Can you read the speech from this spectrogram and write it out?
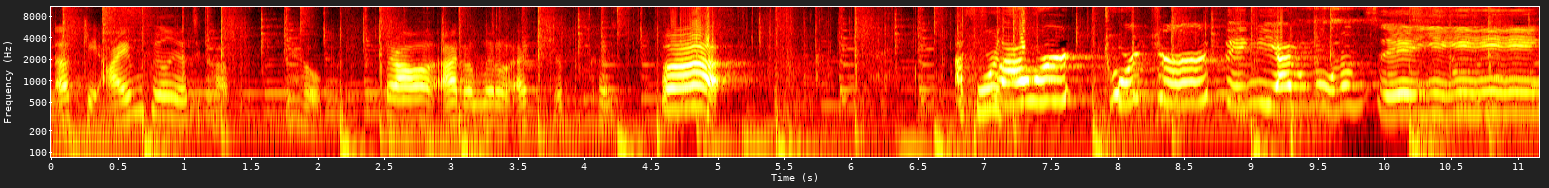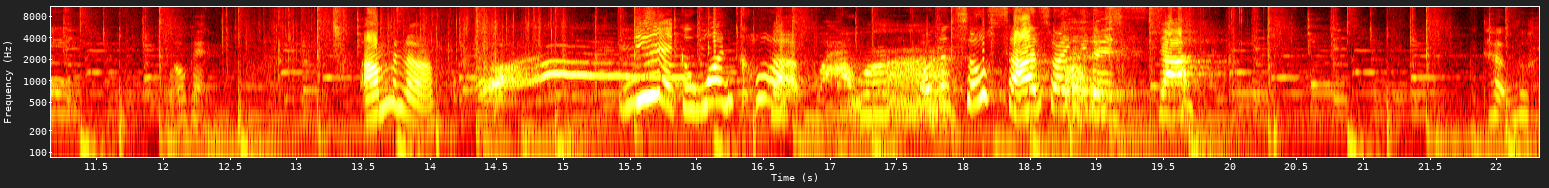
Okay, I'm a feeling that's a cup. I hope. But I'll add a little extra because. Ah! A flower torture thingy. I don't know what I'm saying. Okay. I'm gonna. Need like a one cup. Flour. Oh, that's so satisfying. That looks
